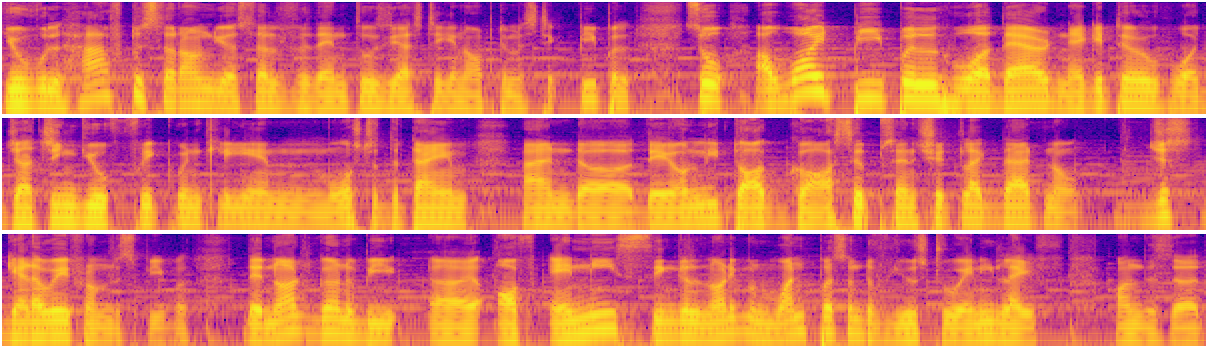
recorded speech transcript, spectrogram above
you will have to surround yourself with enthusiastic and optimistic people. So avoid people who are there negative, who are judging you frequently and most of the time, and uh, they only talk gossips and shit like that. No, just get away from these people. They're not going to be uh, of any single, not even one percent of use to any life on this earth.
